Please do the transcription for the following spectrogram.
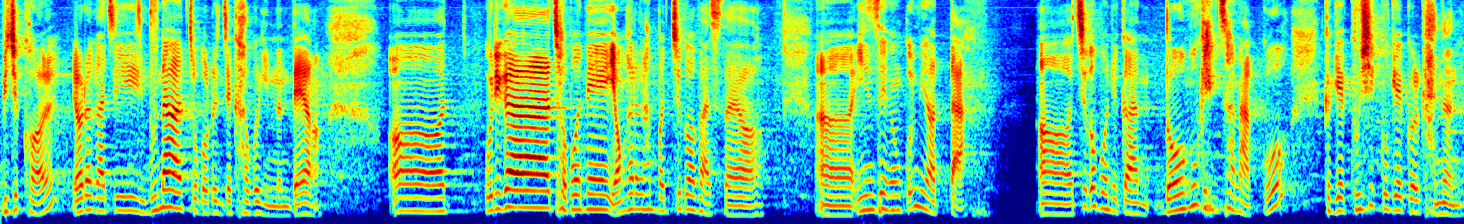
뮤지컬 여러 가지 문화 쪽으로 이제 가고 있는데요. 어, 우리가 저번에 영화를 한번 찍어봤어요. 어, 인생은 꿈이었다. 어, 찍어보니까 너무 괜찮았고 그게 99개국을 가는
